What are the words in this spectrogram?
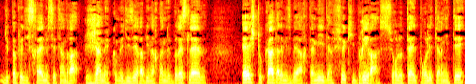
du peuple d'Israël ne s'éteindra jamais, comme le disait Rabbi Nachman de Breslev, Esh Tukad al Tamid, un feu qui brillera sur l'autel pour l'éternité.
